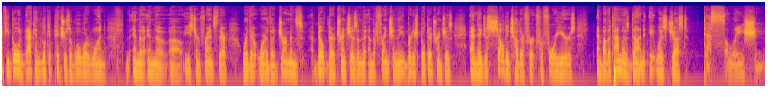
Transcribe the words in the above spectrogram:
If you go back and look at pictures of World War One in the in the uh, eastern France there, where there where the Germans built their trenches and the and the French and the British built their trenches, and they just shelled each other for for four years. And by the time it was done, it was just desolation.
